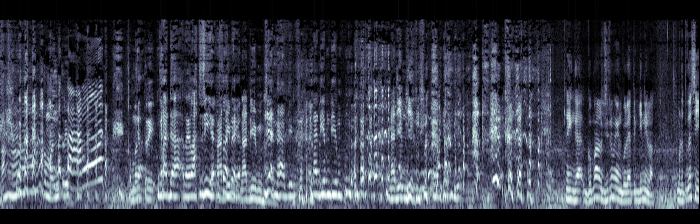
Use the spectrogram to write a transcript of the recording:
ah, Ke menteri banget. Ke menteri Nggak ada relasi ya. Nadim, sana ya? Nadim. Iya Nadim. Nadim diem. Diem diem Nih enggak Gue malah justru yang gue lihat gini loh Menurut gue si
